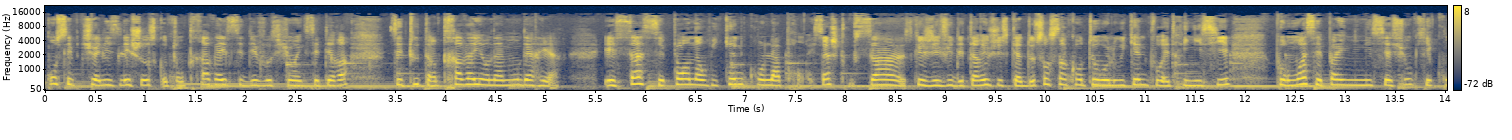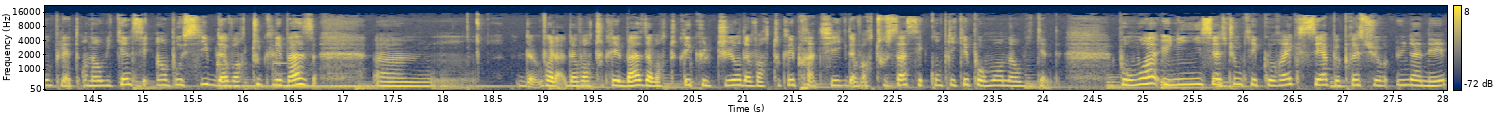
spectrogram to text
conceptualise les choses, quand on travaille ses dévotions, etc., c'est tout un travail en amont derrière. Et ça, c'est pas en un week-end qu'on l'apprend. Et ça, je trouve ça, ce que j'ai vu des tarifs jusqu'à 250 euros le week-end pour être initié, pour moi, c'est pas une initiation qui est complète. En un week-end, c'est impossible d'avoir toutes les bases. Euh, voilà, d'avoir toutes les bases, d'avoir toutes les cultures, d'avoir toutes les pratiques, d'avoir tout ça, c'est compliqué pour moi en un week-end. Pour moi, une initiation qui est correcte, c'est à peu près sur une année.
